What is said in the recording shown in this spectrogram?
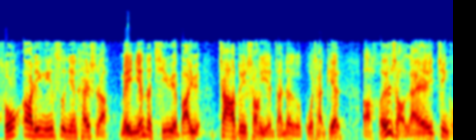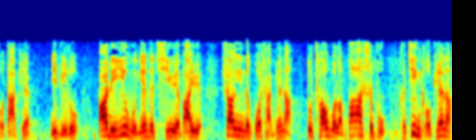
从二零零四年开始啊，每年的七月八月扎堆上演咱这个国产片啊，很少来进口大片。你比如二零一五年的七月八月上映的国产片呢，都超过了八十部，可进口片呢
